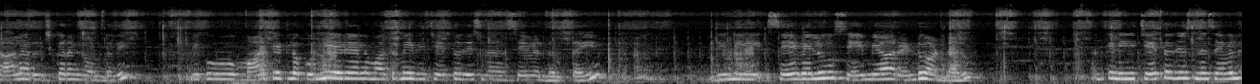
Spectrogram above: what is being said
చాలా రుచికరంగా ఉంటుంది. మీకు మార్కెట్లో కొన్ని ఏరియాలో మాత్రమే ఇది చేత్తో చేసిన సేవలు దొరుకుతాయి. దీన్ని సేవలు సేమియా రెండు అంటారు. అందుకని చేతితో చేసిన సేవలు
